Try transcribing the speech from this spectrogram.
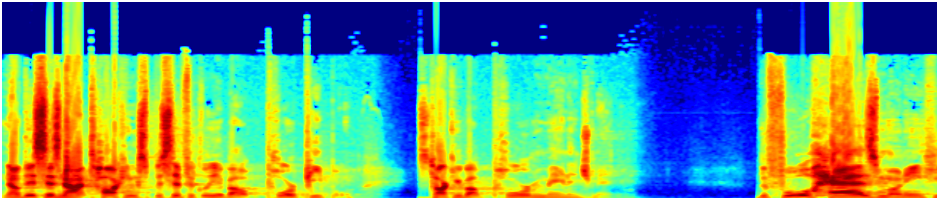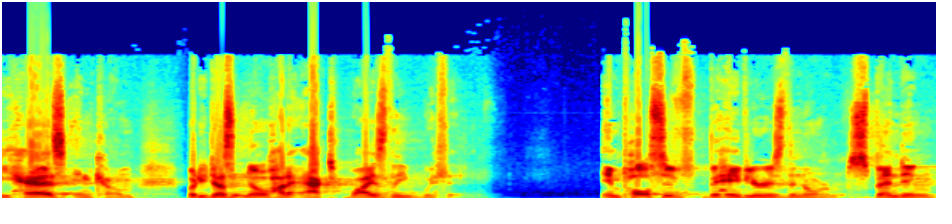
Now, this is not talking specifically about poor people. It's talking about poor management. The fool has money, he has income, but he doesn't know how to act wisely with it. Impulsive behavior is the norm. Spending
